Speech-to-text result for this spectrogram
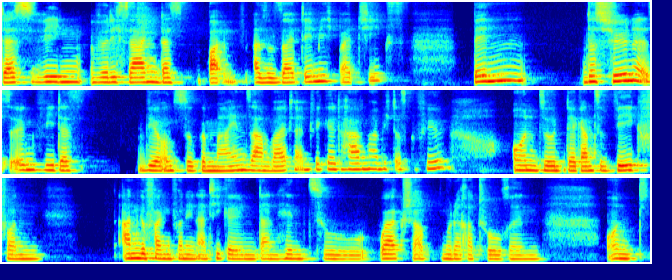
deswegen würde ich sagen, dass, also seitdem ich bei Cheeks bin, das Schöne ist irgendwie, dass wir uns so gemeinsam weiterentwickelt haben, habe ich das Gefühl. Und so der ganze Weg von angefangen von den Artikeln dann hin zu Workshop, Moderatorin und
